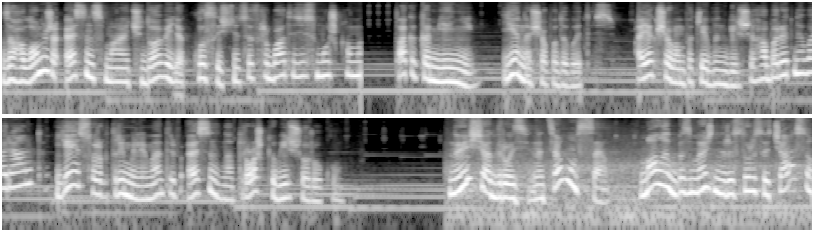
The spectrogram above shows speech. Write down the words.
Загалом же Essence має чудові як класичні циферблати зі смужками, так і кам'яні. Є на що подивитись. А якщо вам потрібен більший габаритний варіант, є 43 мм Essence на трошки більшу руку. Ну і що, друзі, на цьому все. Мали безмежні ресурси часу,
